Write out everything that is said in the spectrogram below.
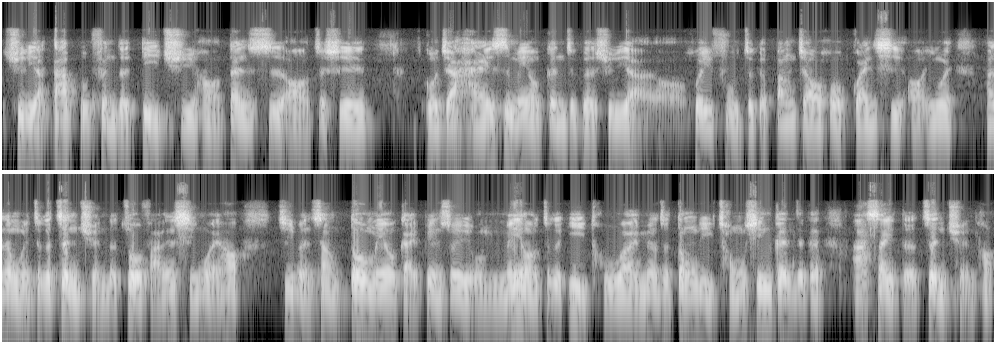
叙利亚大部分的地区哈，但是哦，这些国家还是没有跟这个叙利亚哦。恢复这个邦交或关系哦，因为他认为这个政权的做法跟行为哈，基本上都没有改变，所以我们没有这个意图啊，也没有这动力重新跟这个阿塞德政权哈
